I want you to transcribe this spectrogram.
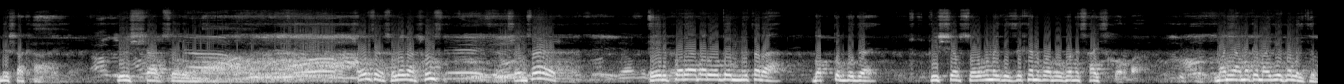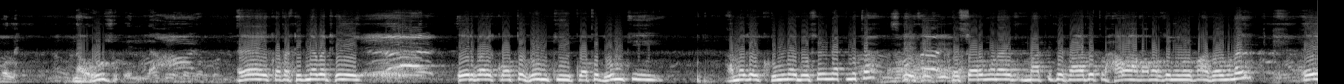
নেশা খায়। বিশ্বাস চলে না। শুনছেন স্লোগান? শুনছেন? শুনছেন? এরপরে আবার ওদের নেতারা বক্তব্য দেয়। বিশ্বাস চলবে নাকি যেখানে পাবো ওখানে সাইজ করবা। মানে আমাকে মারিয়ে ফেলাইতে বলে। না হুজুবিল্লাহ এই কথা ঠিক না বে ঠিক? এরপরে কত হুমকি কত ধুমকি? আমাদের খুলনায় বসে এক নেতা চরমনায় মাটিতে পাওয়া যেত হারাম আমার জন্য পা চরমনাই এই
